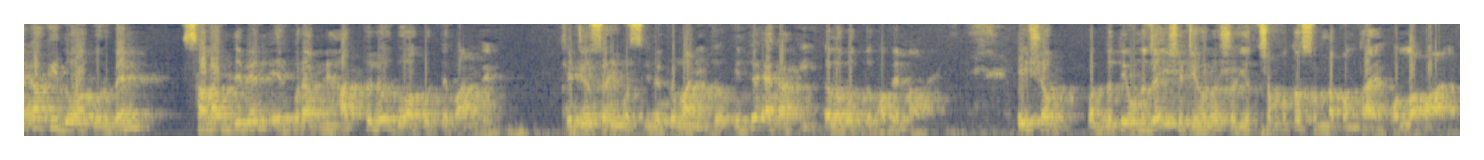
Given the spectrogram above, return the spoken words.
একাকী দোয়া করবেন, সালাম দেবেন, এরপরে আপনি হাত তুলেও দোয়া করতে পারবেন। সেটিও সহি মুসলিমে প্রমাণিত, কিন্তু একাকী দলবদ্ধ ভাবে নয়। এইসব পদ্ধতি অনুযায়ী সেটি হলো শরীয়ত সম্মত সন্ন্যপন্থায় আল্লাহ আলম।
